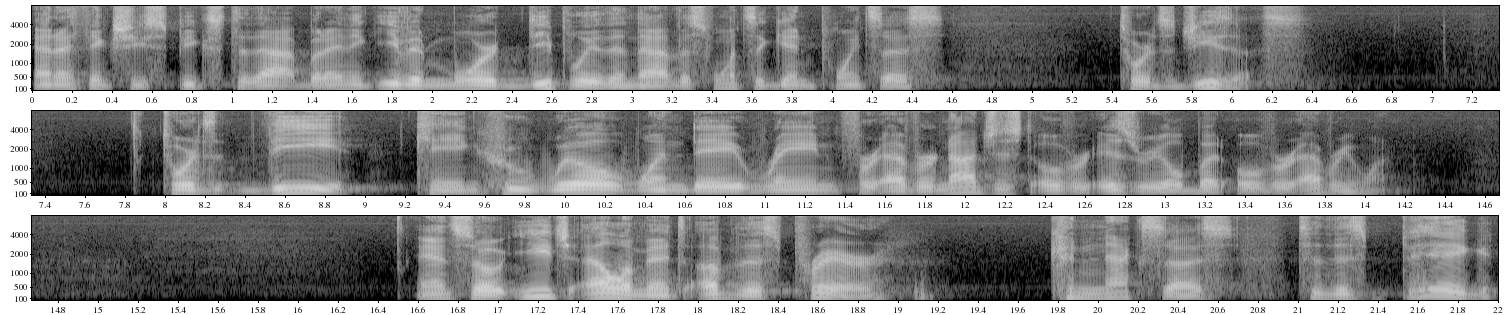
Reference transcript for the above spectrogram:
And I think she speaks to that. But I think even more deeply than that, this once again points us towards Jesus, towards the king who will one day reign forever, not just over Israel, but over everyone. And so each element of this prayer connects us to this big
